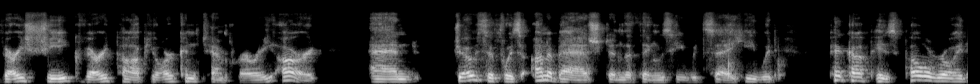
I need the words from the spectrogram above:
very chic, very popular contemporary art. And Josef was unabashed in the things he would say. He would pick up his Polaroid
